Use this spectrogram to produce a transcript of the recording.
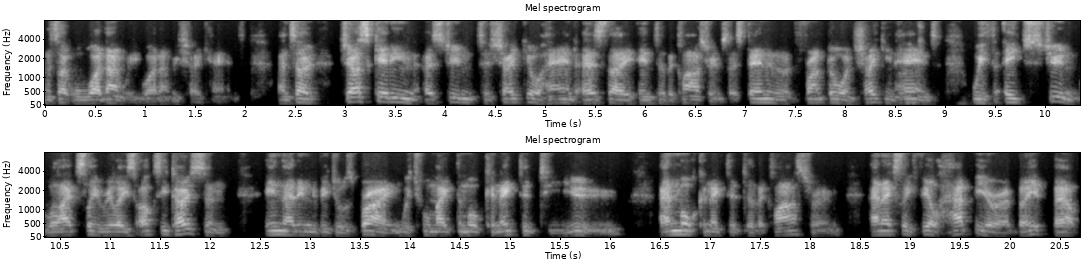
And it's like, well, why don't we? Why don't we shake hands? And so just getting a student to shake your hand as they enter the classroom, so standing at the front door and shaking hands with each student will actually release oxytocin in that individual's brain, which will make them more connected to you and more connected to the classroom and actually feel happier about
